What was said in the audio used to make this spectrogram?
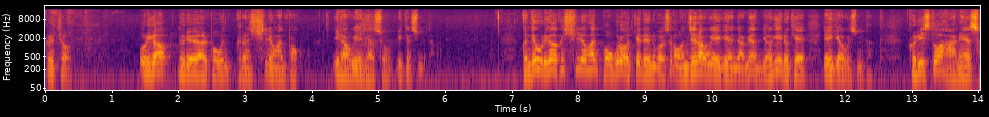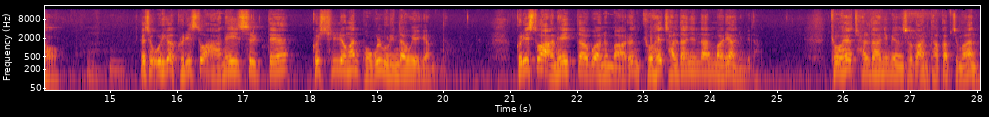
그렇죠. 우리가 누려야 할 복은 그런 신령한 복이라고 얘기할 수 있겠습니다. 근데 우리가 그 신령한 복으로 얻게 되는 것은 언제라고 얘기했냐면 여기 이렇게 얘기하고 있습니다. 그리스도 안에서. 그래서 우리가 그리스도 안에 있을 때 그 신령한 복을 누린다고 얘기합니다. 그리스도 안에 있다고 하는 말은 교회 잘 다닌다는 말이 아닙니다. 교회 잘 다니면서도 안타깝지만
